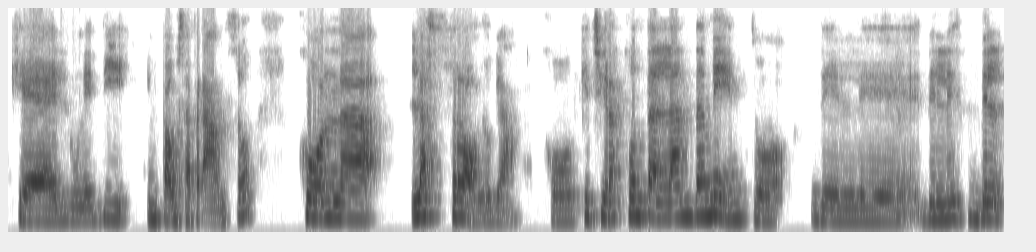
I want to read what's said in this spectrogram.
che è il lunedì in pausa pranzo con eh, l'astrologa che ci racconta l'andamento delle- delle- del-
